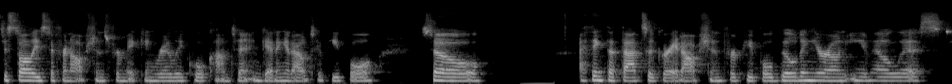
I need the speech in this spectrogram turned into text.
just all these different options for making really cool content and getting it out to people. So I think that that's a great option for people building your own email list,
